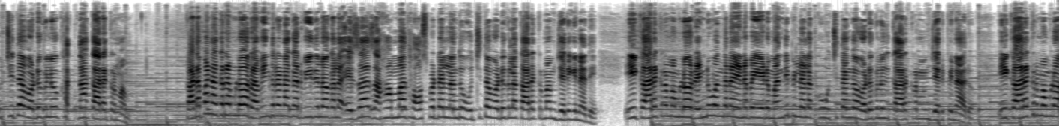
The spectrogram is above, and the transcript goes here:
ఉచిత ఒడుగులు ఖత్నా కార్యక్రమం. కడప నగరంలో రవీంద్రనగర్ వీధిలో గల ఎజాజ్ అహ్మద్ హాస్పిటల్ నందు ఉచిత ఒడుగుల కార్యక్రమం జరిగినది. ఈ కార్యక్రమంలో రెండు వందల ఎనభై ఏడు మంది పిల్లలకు ఉచితంగా ఒడుగులు కార్యక్రమం జరిపినారు. ఈ కార్యక్రమంలో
